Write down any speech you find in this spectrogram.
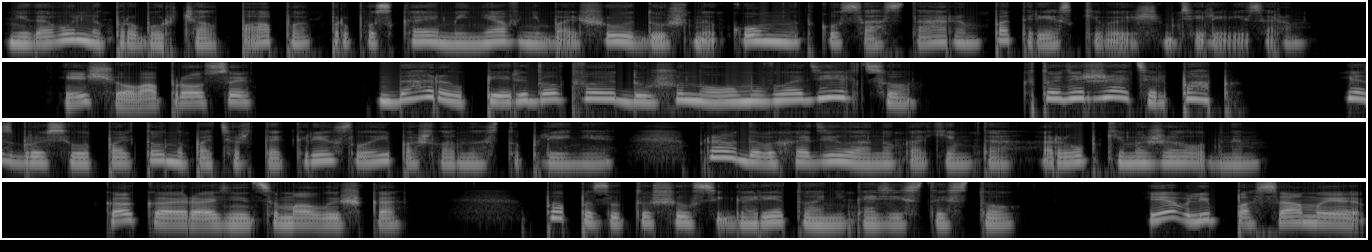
Недовольно пробурчал папа, пропуская меня в небольшую душную комнатку со старым потрескивающим телевизором. Еще вопросы? Даррелл передал твою душу новому владельцу. Кто держатель, пап? Я сбросила пальто на потертое кресло и пошла в наступление. Правда, выходило оно каким-то робким и жалобным. Какая разница, малышка? Папа затушил сигарету о неказистый стол. Я влип по самые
